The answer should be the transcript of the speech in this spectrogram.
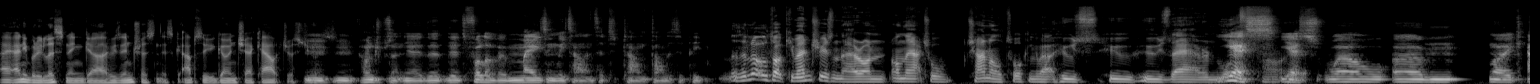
anybody listening uh, who's interested in this absolutely go and check out Just Just. Mm, Hundred percent, yeah. The- It's full of amazingly talented, talent, talented people. There's a little documentary, isn't there, on, on the actual channel talking about who's who who's there and what's yes, part of yes. Well, um, like a-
